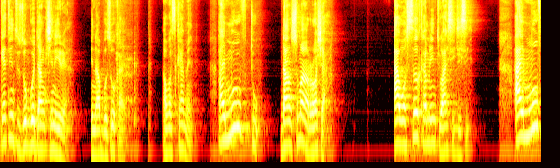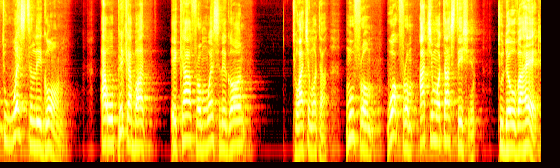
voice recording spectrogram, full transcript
getting to Zongo Junction area in Abossey-Okai. I was coming. I moved to Dansoman, Russia. I was still coming to ICGC. I moved to West Legon. I will pick about a car from West Legon to Achimota. Move from, walk from Achimota station to the overhead.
